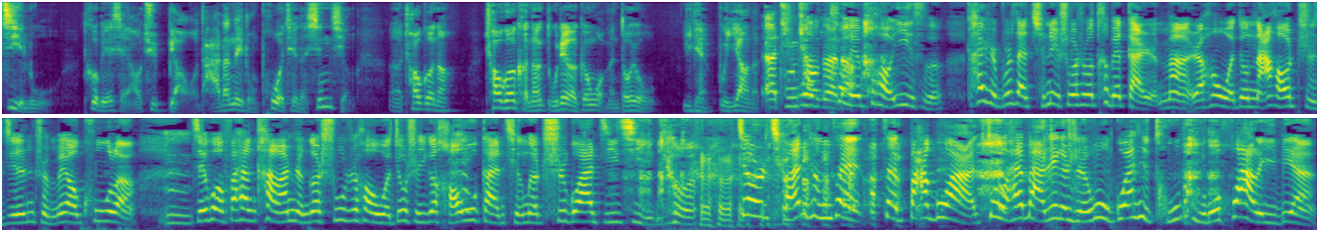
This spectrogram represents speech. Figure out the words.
记录，特别想要去表达的那种迫切的心情。呃，超哥呢？超哥可能读这个跟我们都有一点不一样的感呃，听超哥我特别，不好意思，开始不是在群里说说特别感人嘛，然后我就拿好纸巾准备要哭了，嗯，结果发现看完整个书之后，我就是一个毫无感情的吃瓜机器，你知道吗？就是全程在在八卦，就我还把这个人物关系图谱都画了一遍。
